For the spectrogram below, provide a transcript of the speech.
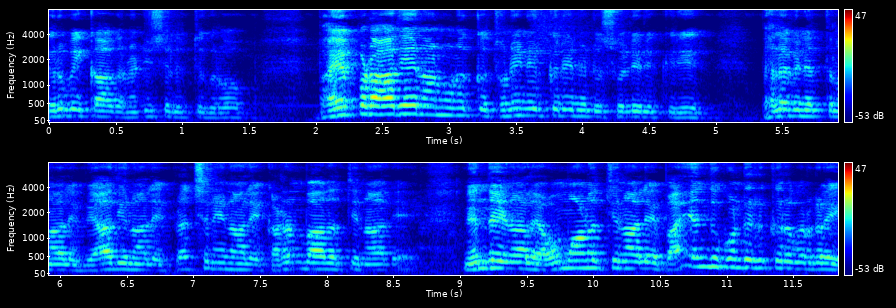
கிருபைக்காக நன்றி செலுத்துகிறோம். பயப்படாதே நான் உனக்கு துணை நிற்கிறேன் என்று சொல்லியிருக்கிறீர். பலவீனத்தினாலே வியாதினாலே பிரச்சனையினாலே கடன் பாதத்தினாலே நிந்தையினாலே அவமானத்தினாலே பயந்து கொண்டிருக்கிறவர்களை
